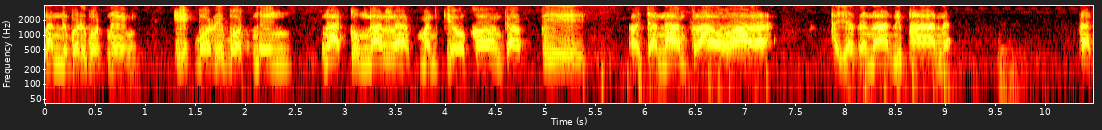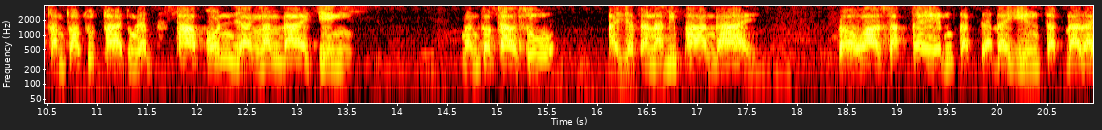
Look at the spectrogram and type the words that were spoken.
นั่นหนึ่งบริบทหนึ่งอีกบริบทหนึ่งณตรงนั้นน่ะมันเกี่ยวข้องกับที่อาจารย์น้ำกล่าวว่าอายตนะนิพพานน่ะแต่คำตอบสุดท้ายตรงนั้น ถ้าพ้นอย่างนั้นได้จริง มันก็เข้าสู่อายตนะนิพพานได้ เพราะว่าสักแต่เห็นสักแต่ได้ยินสักได้ได้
